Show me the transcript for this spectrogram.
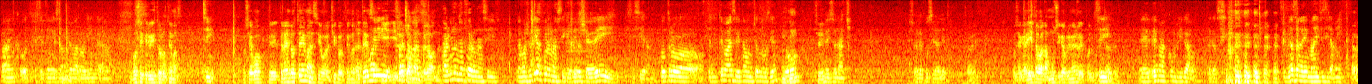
punk o este tiene que ser un tema rollinga, no. ¿Vos escribiste los temas? Sí, O sea, vos eh, traes los temas, decís, bueno, chicos, tengo este tema Sí, y, y lo charlan entre la banda. Algunos no fueron así. La mayoría fueron así, que yo los llevé y, y se hicieron. Otro, el tema ese que estamos escuchando recién, luego. Sí, lo hizo Nachi. Yo le puse la letra. está bien. O sea que ahí estaba la música primero y después le pusiste Sí. la letra. Eh, es más complicado, pero sí. se me hace más difícil a mí. Claro,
